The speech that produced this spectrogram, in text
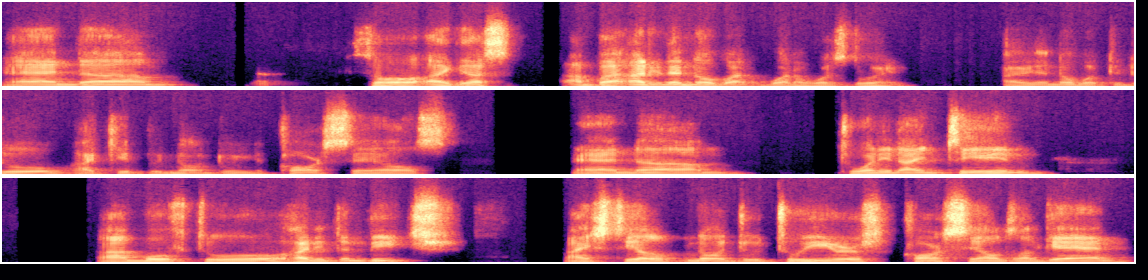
And um, so I guess, um, but I didn't know what, what I was doing. I didn't know what to do. I keep you know doing the car sales. And um, 2019, I moved to Huntington Beach. I still you know do two years car sales again.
